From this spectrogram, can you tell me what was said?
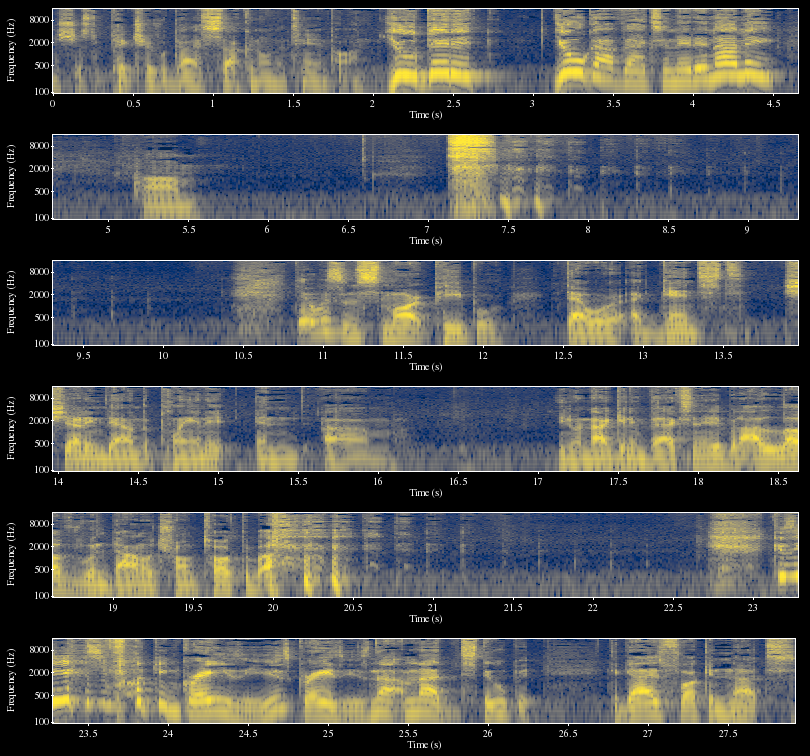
It's just a picture of a guy sucking on a tampon. You did it. You got vaccinated, not me. Um, there were some smart people that were against shutting down the planet and um, you know not getting vaccinated. But I loved when Donald Trump talked about because he is fucking crazy. He's crazy. He's not. I'm not stupid. The guy's fucking nuts.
